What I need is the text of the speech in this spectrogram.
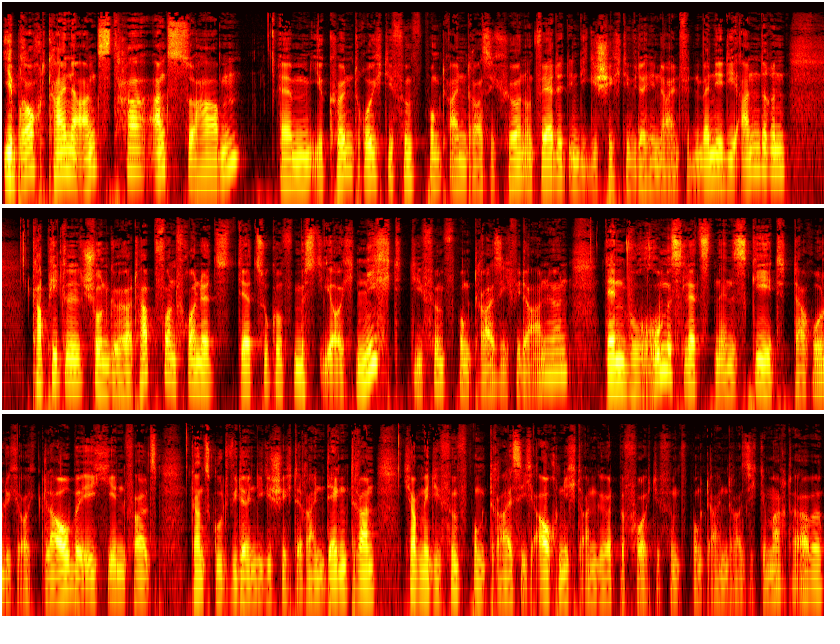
Ihr braucht keine Angst, Angst zu haben, ähm, ihr könnt ruhig die 5.31 hören und werdet in die Geschichte wieder hineinfinden. Wenn ihr die anderen Kapitel schon gehört habt von Freunde der Zukunft, müsst ihr euch nicht die 5.30 wieder anhören. Denn worum es letzten Endes geht, da hole ich euch, glaube ich, jedenfalls ganz gut wieder in die Geschichte rein. Denkt dran, ich habe mir die 5.30 auch nicht angehört, bevor ich die 5.31 gemacht habe.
